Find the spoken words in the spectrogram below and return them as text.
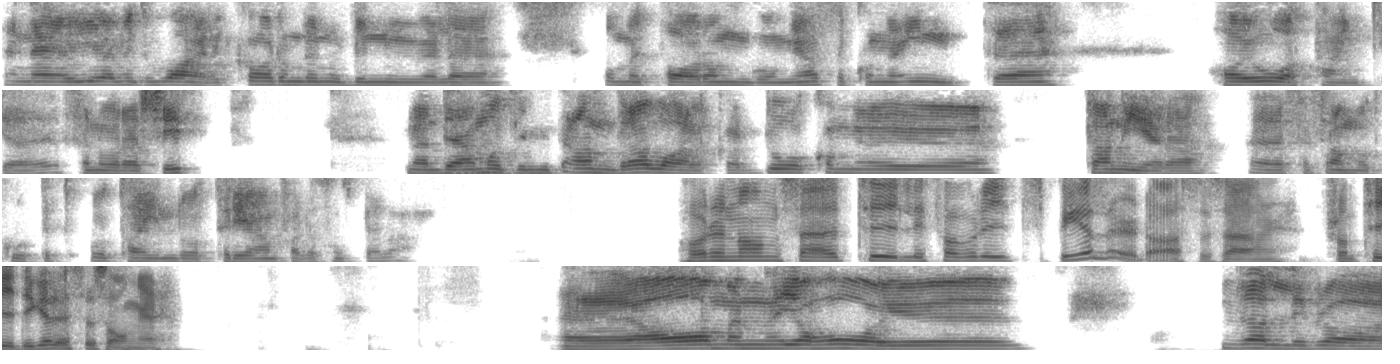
när jag gör mitt wildcard, om det nu blir nu eller om ett par omgångar, så kommer jag inte ha i åtanke för några chip. Men däremot i mitt andra wildcard, då kommer jag ju planera för framåtkortet och ta in då tre anfallare som spelar. Har du någon så här tydlig favoritspelare då, alltså så här, från tidigare säsonger? Ja, men jag har ju väldigt bra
